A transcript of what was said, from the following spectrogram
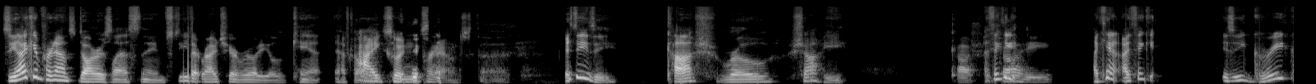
See, I can pronounce Dara's last name. Steve at Rideshare Rodeo can't. After all I couldn't years. pronounce that. It's easy. Khosrowshahi. Gosh, I think he- I can't. I think is he Greek?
